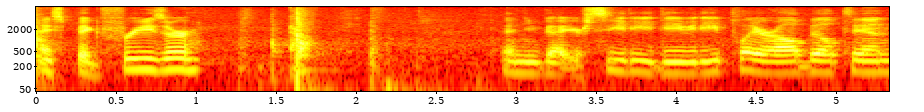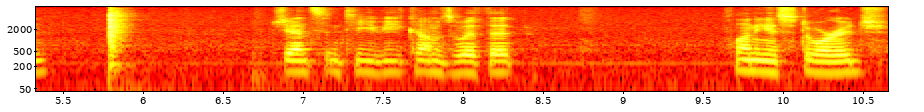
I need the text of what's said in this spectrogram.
nice big freezer. Then you've got your CD, DVD player all built in. Jensen TV comes with it. Plenty of storage.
